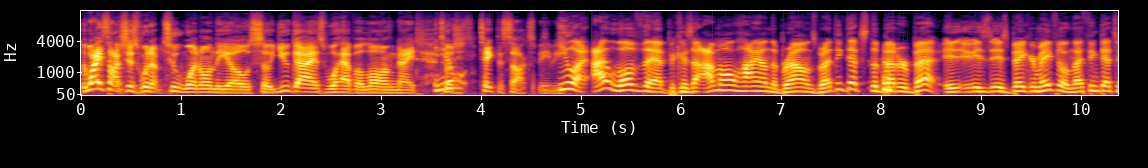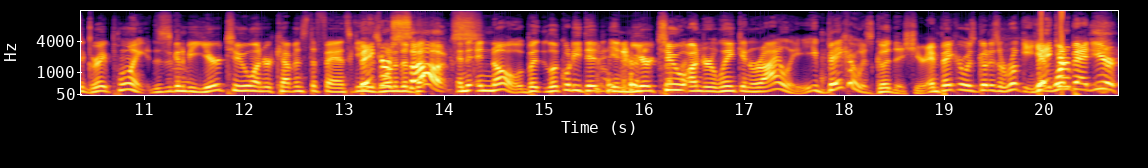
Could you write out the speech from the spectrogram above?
the White Sox just went up two one on the O's, so you guys will have a long night. You know- take the Sox, baby. Eli, I love that because I'm all high on the Browns, but I think that's the better bet is, is Baker Mayfield, and I think that's a great point. This is going to be year two under Kevin Stefanski. He's Baker one of the be- sucks. and, and no, but look what he did in year two under Lincoln Riley. Baker was good this year, and Baker was good as a rookie. He had one bad year.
